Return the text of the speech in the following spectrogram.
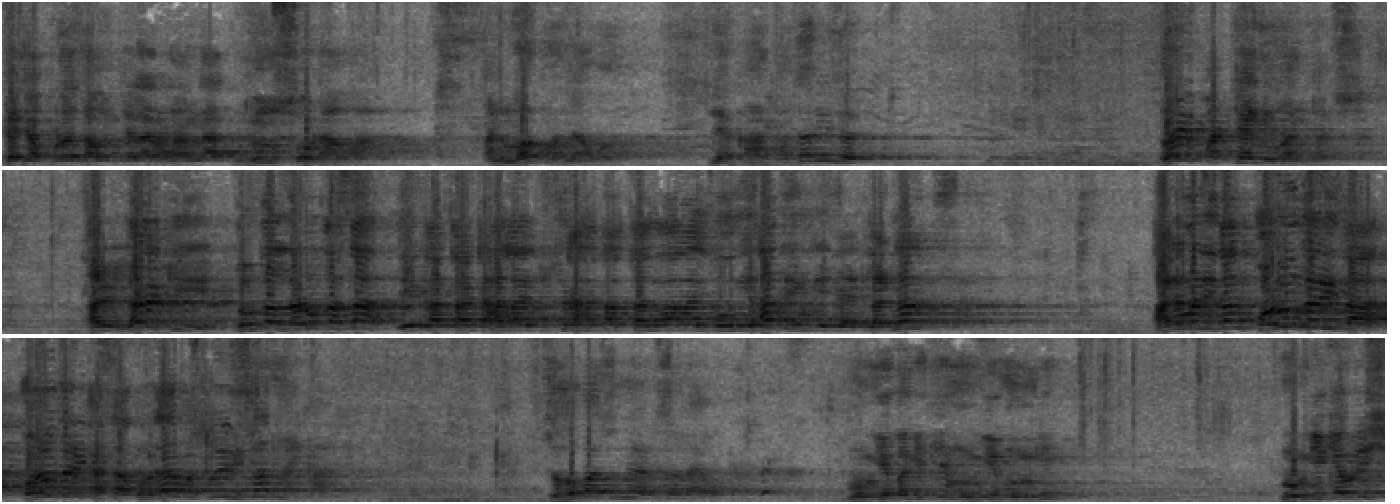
त्याच्या पुढे जाऊन त्याला रणांगणात नेऊन सोडावा. आणि मग म्हणावं लेखा आता तरी लढ पट्ट्या निवंतच. अरे लडकी तुमचा लढू कसा? एक हातात ढालाय दुसऱ्या हातात तलवार आहे दोन्ही हात एंगेज आहेत लढणार अरे आणि मग निदान पळून तरी जा पळून तरी कसा? घोड्यावर बसलो दिसत नाही का? चोहोबाजूने अडचण आहे हो. मुंगी बघितली मुंगी मुंगी. मुंगी केवढीशी?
